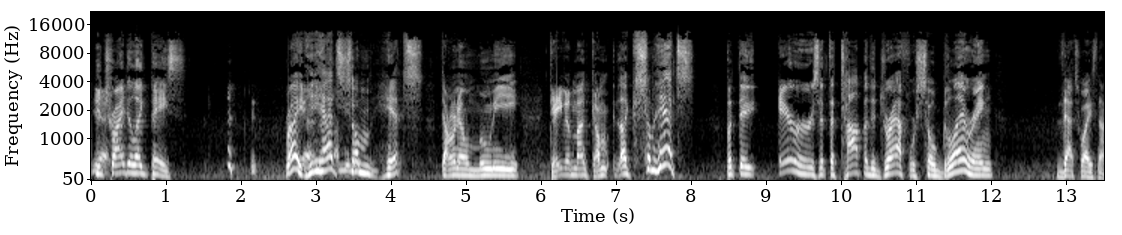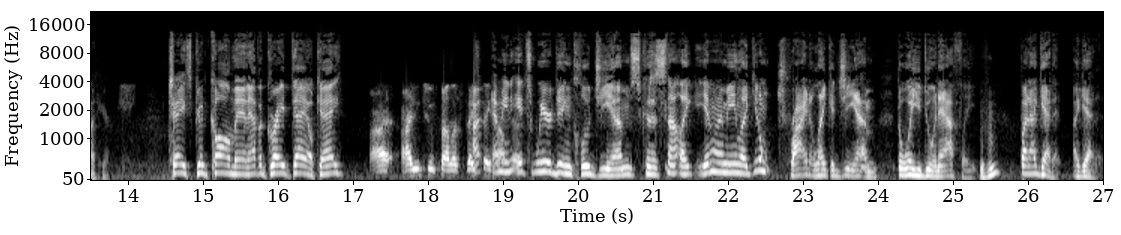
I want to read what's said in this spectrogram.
Yeah, You tried to like Pace. Right. Yeah, he had I mean- some hits. Darnell Mooney, David Montgomery, like some hits. But the errors at the top of the draft were so glaring. That's why he's not here. Chase, good call, man. Have a great day, okay? All right, all right, you two fellas, stay I, safe. I out mean, there. it's weird to include GMs because it's not like you know what I mean. Like you don't try to like a GM the way you do an athlete. Mm-hmm. But I get it. I get it.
